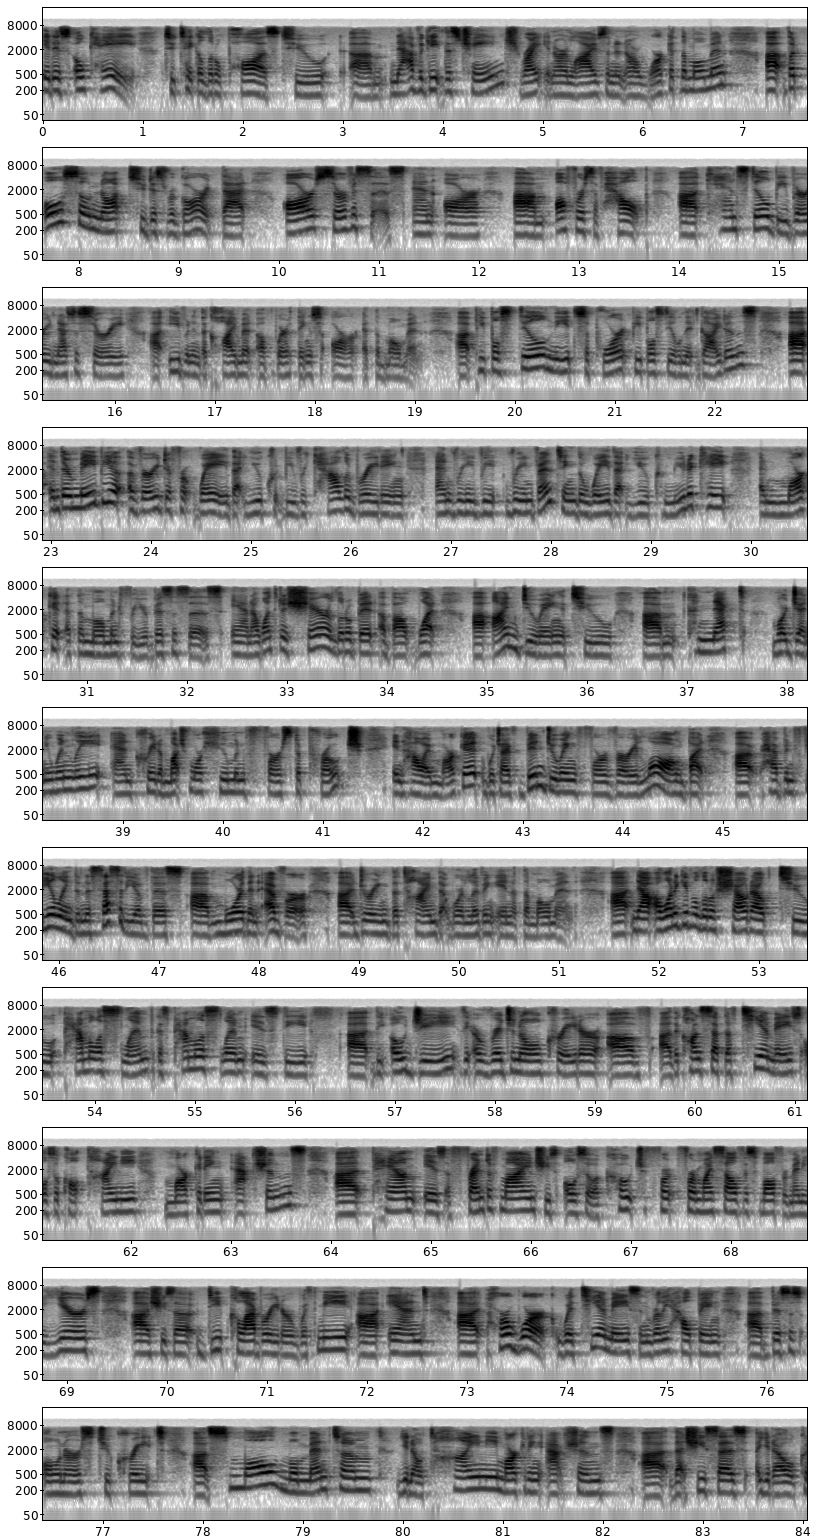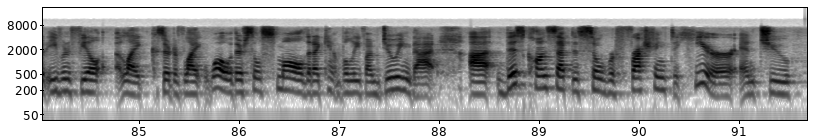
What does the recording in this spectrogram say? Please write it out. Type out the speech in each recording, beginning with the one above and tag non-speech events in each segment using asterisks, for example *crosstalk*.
it is okay to take a little pause to um, navigate this change, right, in our lives and in our work at the moment, uh, but also not to disregard that our services and our um, offers of help uh, can still be very necessary uh, even in the climate of where things are at the moment. Uh, people still need support, people still need guidance, uh, and there may be a, a, very different way that you could be recalibrating and re- reinventing the way that you communicate and market at the moment for your businesses. And I wanted to share a little bit about what uh, I'm doing to um, connect more genuinely and create a much more human first approach in how I market, which I've been doing for very long, but uh, have been feeling the necessity of this uh, more than ever uh, during the time that we're living in at the moment. Uh, now, I want to give a little shout out to Pamela Slim because Pamela Slim is the uh, the OG, the original creator of uh, the concept of TMAs, also called Tiny Marketing Actions. Uh, Pam is a friend of mine. She's also a coach for, for myself as well for many years. Uh, she's a deep collaborator with me, uh, and her work with TMAs and really helping business owners to create small momentum, you know, tiny marketing actions that she says, you know, could even feel like sort of like, whoa, they're so small small that I can't believe I'm doing that. Uh, this concept is so refreshing to hear and to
